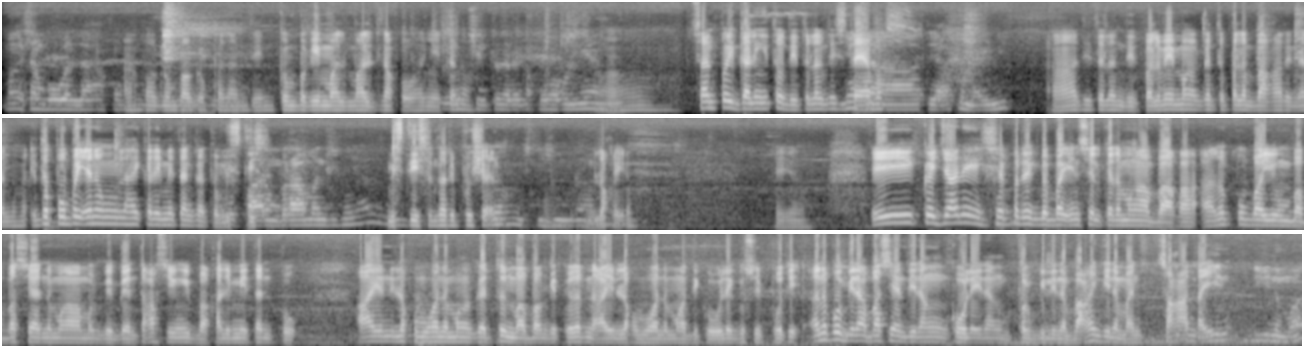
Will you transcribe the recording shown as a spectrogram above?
mga isang buwan lang ako. Ah, bagong bago pa lang din. Kung bagay mahal-mahal din nakuha niyo ito, no? Sinto na rin nakuha ko niyan. Ah. Saan po yung galing ito? Dito lang din sa Temas? sa tiyak ko, mainit. Ah, dito lang din. Pala may mga ganito palang baka rin. Ano. Ito po ba yung anong lahi kalimitan ka to? Eh, Mistis. parang Brahman din yan. Mistiso na rin po siya, ano? Brahman. Laki yun. Ayun. Eh, kay Johnny, siyempre nagbabuy and sell ka ng mga baka. Ano po ba yung babasyan ng mga magbebenta? Kasi yung iba, kalimitan po, ayaw nila kumuha ng mga ganito. Mabanggit ko na, ayaw nila kumuha ng mga di kulay. Gusto yung puti. Ano po binabasyan din ng kulay ng pagbili ng baka? Hindi naman. Sa katay? Hindi, hindi naman.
